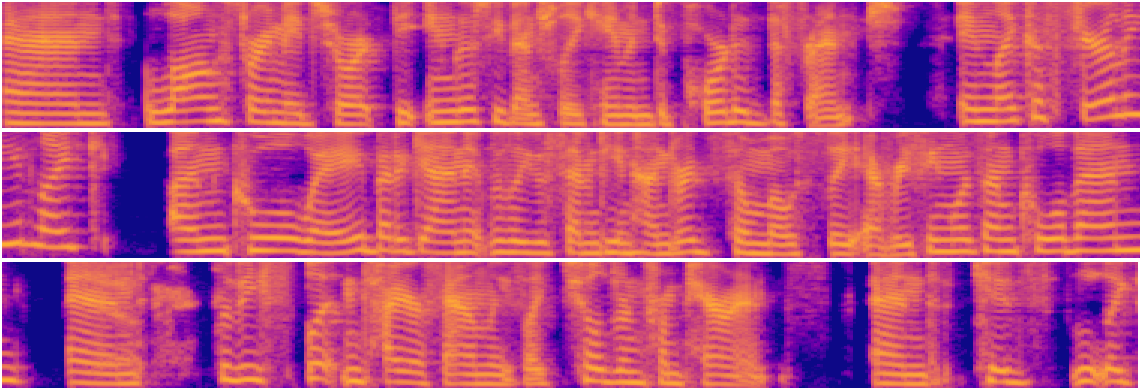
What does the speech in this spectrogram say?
And long story made short, the English eventually came and deported the French in like a fairly like uncool way. But again, it was like the 1700s. So mostly everything was uncool then. And yeah. so they split entire families, like children from parents and kids, like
